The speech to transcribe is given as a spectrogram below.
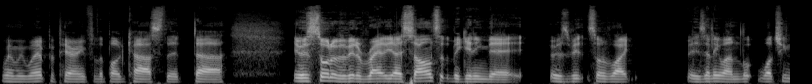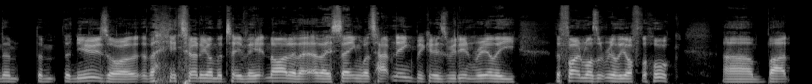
when we weren't preparing for the podcast that uh, it was sort of a bit of radio silence at the beginning there. It was a bit sort of like, is anyone watching the, the, the news or are they turning on the TV at night? Are they, are they seeing what's happening? Because we didn't really, the phone wasn't really off the hook. Um, but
